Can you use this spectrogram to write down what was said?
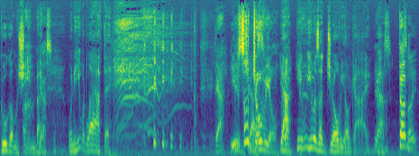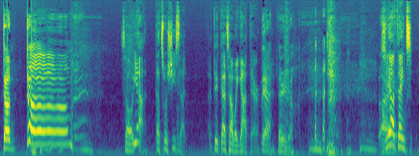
Google machine. But Oh, yes. when he would laugh, that yeah, he would so just- jovial. Yeah, he he was a jovial guy. Yes. Yeah. Dun So, dun dun. so yeah, that's what she said. I think that's how we got there. yeah, there you go. So yeah, thanks.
